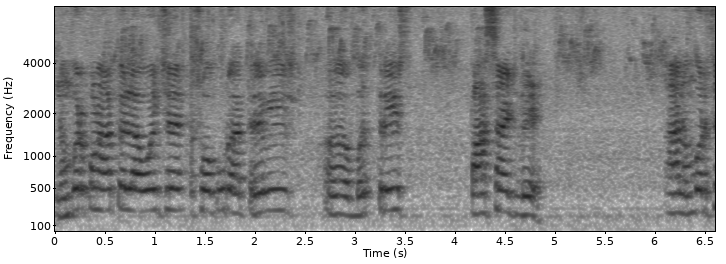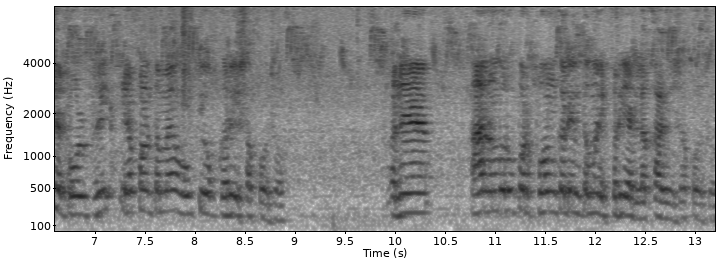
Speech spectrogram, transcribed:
નંબર પણ આપેલા હોય છે. સો ત્રેવીસ બત્રીસ, પાસઠ બે. આ નંબર છે ટોલ ફ્રી એ પણ તમે ઉપયોગ કરી શકો છો. અને આ નંબર ઉપર ફોન કરીને તમારી ફરિયાદ લખાવી શકો છો.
